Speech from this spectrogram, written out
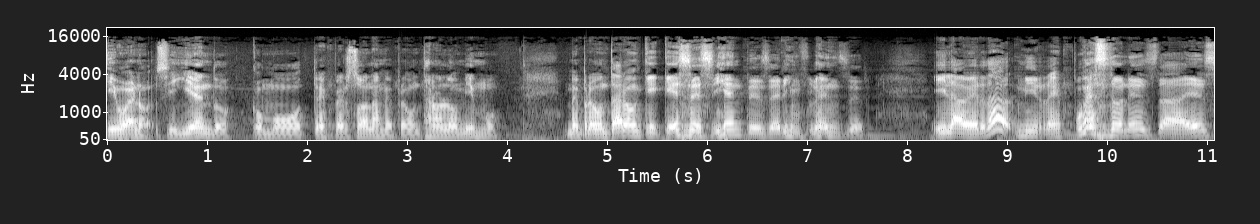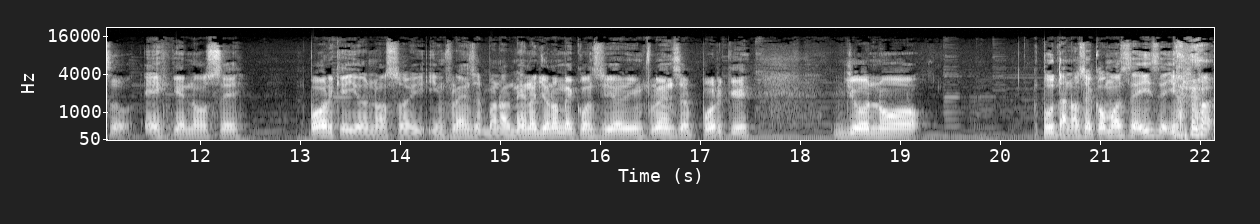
Y bueno, siguiendo, como tres personas me preguntaron lo mismo. Me preguntaron que qué se siente ser influencer. Y la verdad, mi respuesta honesta a eso es que no sé. Porque yo no soy influencer. Bueno, al menos yo no me considero influencer porque yo no... Puta, no sé cómo se dice. Yo no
